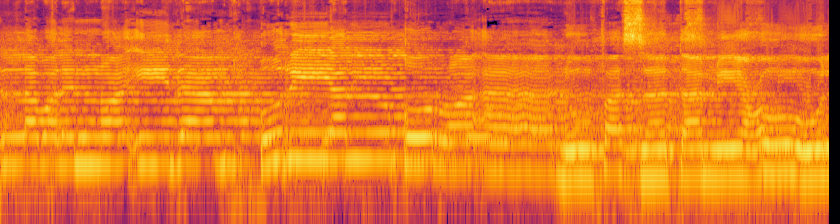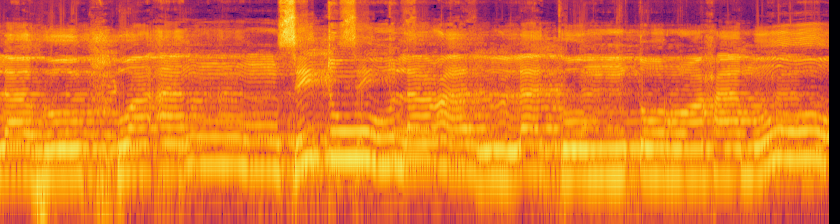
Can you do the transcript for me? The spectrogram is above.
আল্লাহ বলেন ইদাম উরিয়াল কুরআনু ফাসতামিউ লাহু ওয়া আনসিতু লাআল্লাকুম তুরহামুন।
